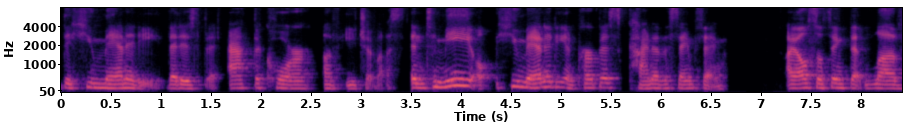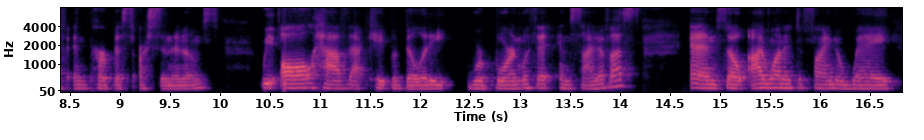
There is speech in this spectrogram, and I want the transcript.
the humanity that is the, at the core of each of us. And to me, humanity and purpose kind of the same thing. I also think that love and purpose are synonyms. We all have that capability. We're born with it inside of us. And so I wanted to find a way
